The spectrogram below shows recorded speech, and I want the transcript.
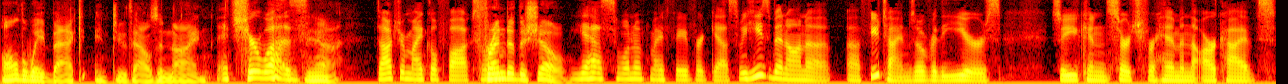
all the way back in 2009. It sure was. Yeah. Dr. Michael Fox. one Friend of the show. Yes, one of my favorite guests. Well, he's been on a, a few times over the years, so you can search for him in the archives,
